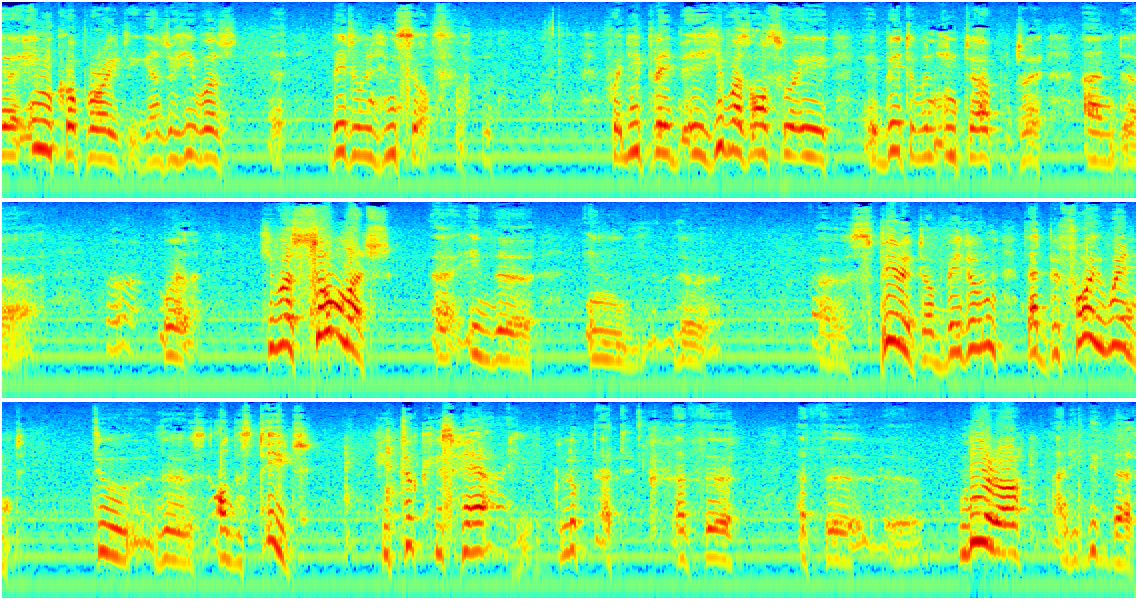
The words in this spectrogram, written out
uh, incorporating, and so he was uh, Beethoven himself. when he played, uh, he was also a, a Beethoven interpreter, and uh, uh, well, he was so much in the in the spirit of Beethoven that before he went to the on the stage, he took his hair, he looked at at the at the uh, mirror, and he did that.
